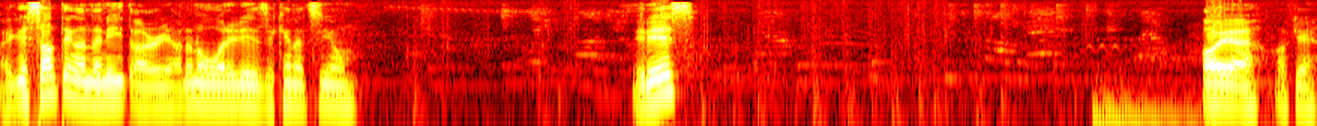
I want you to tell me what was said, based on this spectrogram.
I guess something underneath Ari. I don't know what it is. I cannot see him. It is? Oh yeah, okay.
